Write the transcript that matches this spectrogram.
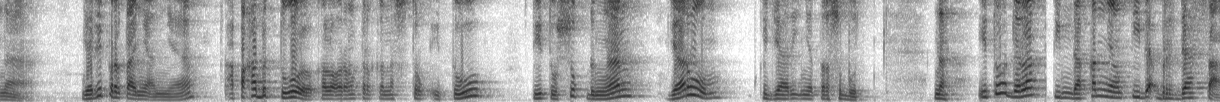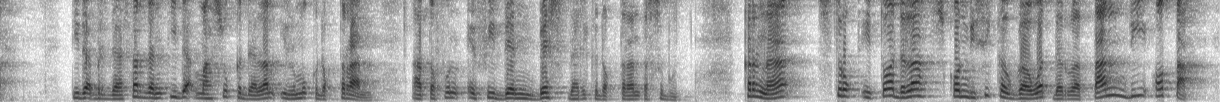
Nah, jadi pertanyaannya, apakah betul kalau orang terkena stroke itu ditusuk dengan jarum ke jarinya tersebut? Nah, itu adalah tindakan yang tidak berdasar. Tidak berdasar dan tidak masuk ke dalam ilmu kedokteran ataupun evidence based dari kedokteran tersebut. Karena stroke itu adalah kondisi kegawat daruratan di otak.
